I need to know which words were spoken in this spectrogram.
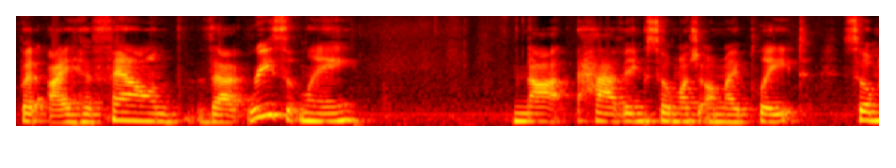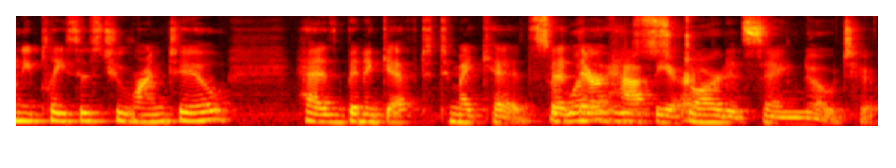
But I have found that recently, not having so much on my plate, so many places to run to, has been a gift to my kids. so that they're have you happier. started saying no to?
